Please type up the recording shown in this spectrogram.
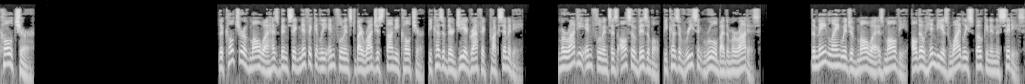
Culture The culture of Malwa has been significantly influenced by Rajasthani culture, because of their geographic proximity. Marathi influence is also visible, because of recent rule by the Marathas. The main language of Malwa is Malvi, although Hindi is widely spoken in the cities.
